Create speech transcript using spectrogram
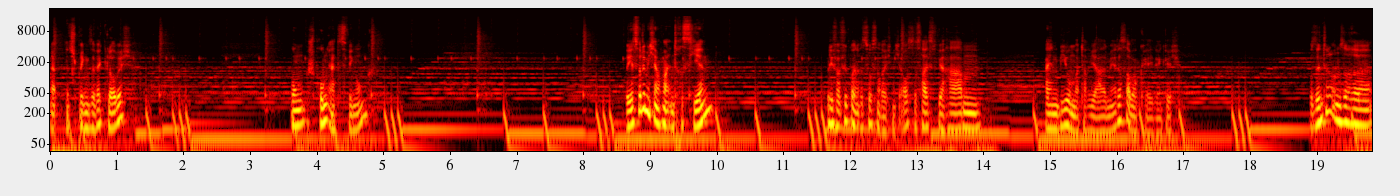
Ja, jetzt springen sie weg, glaube ich. Sprung, Sprungerzwingung. So, jetzt würde mich auch mal interessieren. Die verfügbaren Ressourcen reichen nicht aus. Das heißt, wir haben kein Biomaterial mehr. Das ist aber okay, denke ich. Sind denn unsere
